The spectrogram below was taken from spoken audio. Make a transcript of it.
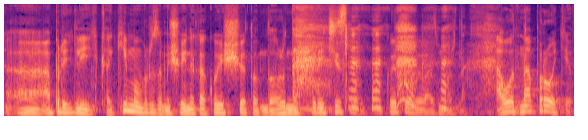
э, определить, каким образом, еще и на какой счет он должен их перечислить. Такое тоже возможно. А вот напротив,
